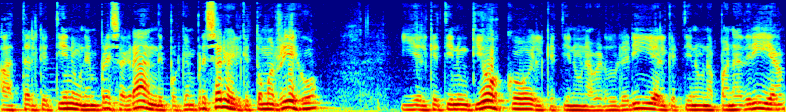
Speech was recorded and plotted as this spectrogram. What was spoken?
hasta el que tiene una empresa grande, porque empresario es el que toma riesgo y el que tiene un kiosco, el que tiene una verdulería, el que tiene una panadería,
